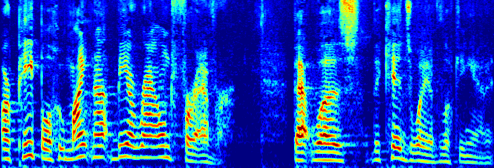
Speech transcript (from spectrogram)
are people who might not be around forever. That was the kids' way of looking at it.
